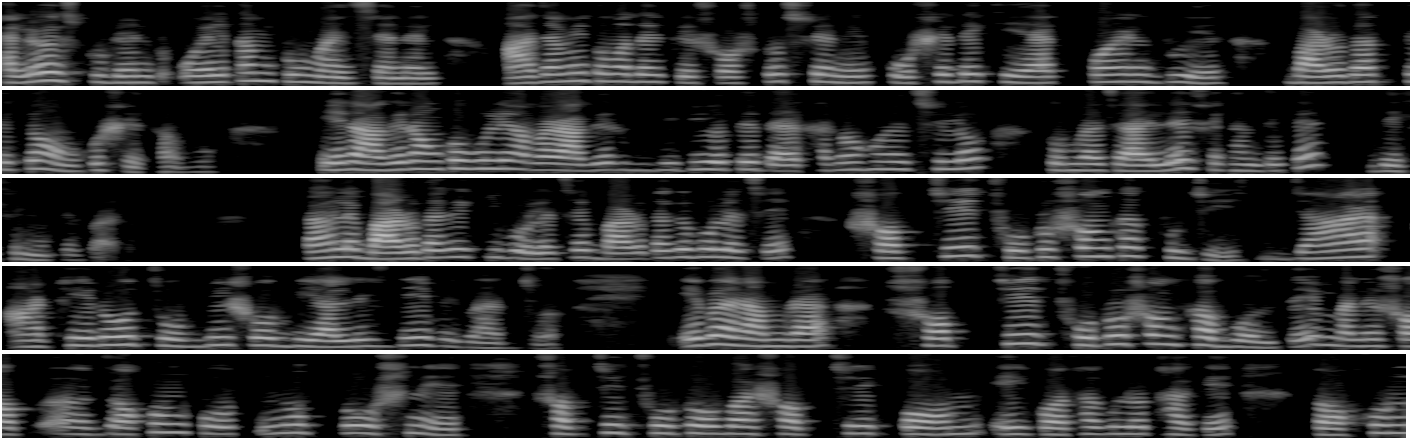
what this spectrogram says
Hello student welcome to my channel আজ আমি তোমাদেরকে ষষ্ঠ শ্রেণির কোষে দেখি এক পয়েন্ট দুইয়ের বারো দাগ থেকে অঙ্ক শেখাবো। এর আগের অঙ্কগুলি আমার আগের ভিডিওতে দেখানো হয়েছিল, তোমরা চাইলে সেখান থেকে দেখে নিতে পারো। তাহলে বারো দাগে কি বলেছে? বারো দাগে বলেছে, সবচেয়ে ছোট সংখ্যা খুঁজি, যা আঠেরো, চব্বিশ ও বিয়াল্লিশ দিয়ে বিভাজ্য। এবার আমরা সবচেয়ে ছোট সংখ্যা বলতে মানে সব যখন কোনো প্রশ্নে সবচেয়ে ছোট বা সবচেয়ে কম এই কথাগুলো থাকে, তখন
